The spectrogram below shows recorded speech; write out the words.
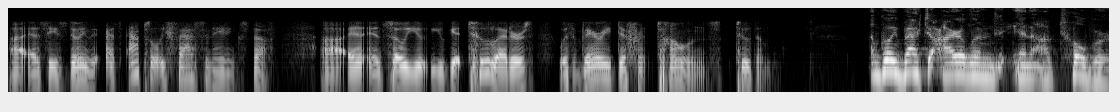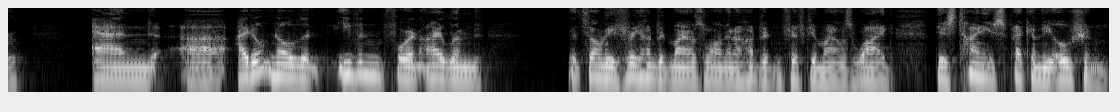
uh, as he's doing it. It's absolutely fascinating stuff. Uh, and, and so you, you get two letters with very different tones to them. I'm going back to Ireland in October, and uh, I don't know that even for an island that's only 300 miles long and 150 miles wide, this tiny speck in the ocean,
